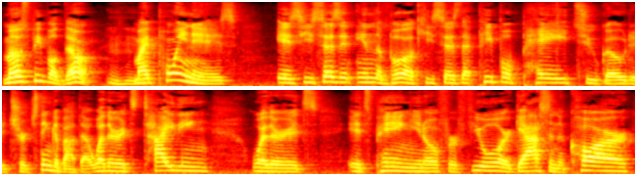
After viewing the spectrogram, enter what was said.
Most people don't. Mm-hmm. My point is is he says it in the book. He says that people pay to go to church. Think about that. Whether it's tithing, whether it's it's paying, you know, for fuel or gas in the car,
